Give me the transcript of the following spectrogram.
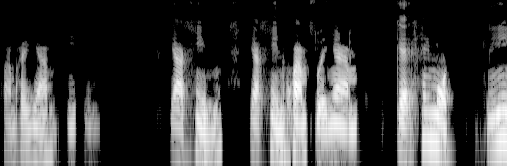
ความพยายามนิดนึง อยากเห็น อยากเห็นความสวยงาม แกะให้หมด นี่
